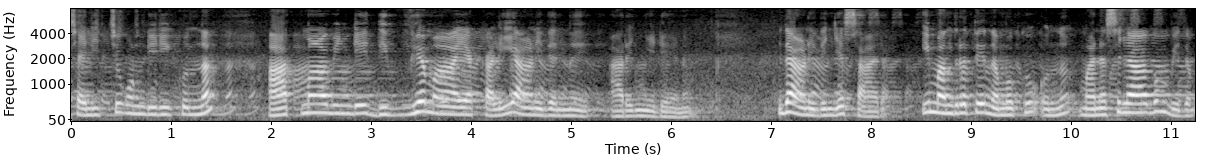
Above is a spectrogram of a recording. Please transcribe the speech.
ചലിച്ചുകൊണ്ടിരിക്കുന്ന ആത്മാവിന്റെ ദിവ്യമായ കളിയാണിതെന്ന് അറിഞ്ഞിടേണം. ഇതാണ് ഇതിന്റെ സാരം. ഈ മന്ത്രത്തെ നമുക്ക് ഒന്ന് മനസ്സിലാകും വിധം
